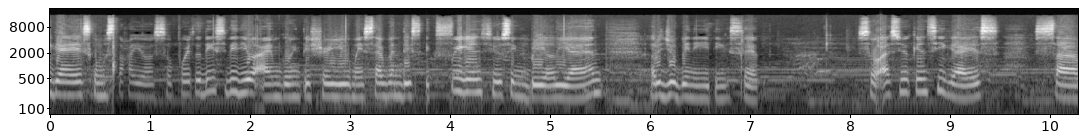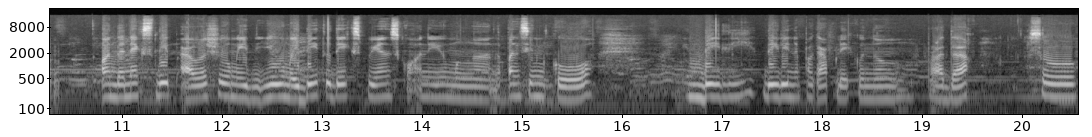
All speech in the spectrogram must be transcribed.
Hi guys! Kamusta kayo? So for today's video, I'm going to share you my 7 days experience using Brilliant Rejuvenating Set. So as you can see guys, sa on the next clip, I will show my, you my day-to-day -day experience kung ano yung mga napansin ko in daily, daily na pag-apply ko ng product. So,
